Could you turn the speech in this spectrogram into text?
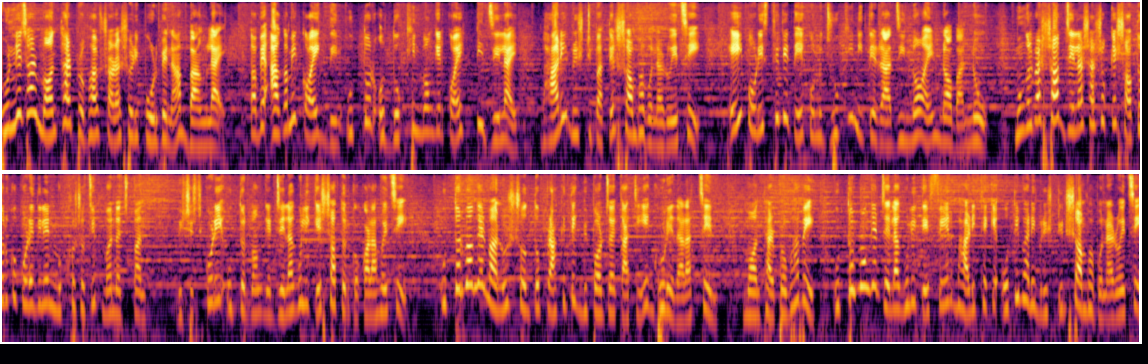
ঘূর্ণিঝড় মন্থার প্রভাব সরাসরি পড়বে না বাংলায়। তবে আগামী কয়েকদিন উত্তর ও দক্ষিণবঙ্গের কয়েকটি জেলায় ভারী বৃষ্টিপাতের সম্ভাবনা রয়েছে। এই পরিস্থিতিতে কোনো ঝুঁকি নিতে রাজি নয় নবান্ন। মঙ্গলবার সব জেলা শাসককে সতর্ক করে দিলেন মুখ্য সচিব মনোজ পন্ত বিশেষ করে উত্তরবঙ্গের জেলাগুলিকে সতর্ক করা হয়েছে। উত্তরবঙ্গের মানুষ সদ্য প্রাকৃতিক বিপর্যয় কাটিয়ে ঘুরে দাঁড়াচ্ছেন। মন্থার প্রভাবে উত্তরবঙ্গের জেলাগুলিতে ফের ভারী থেকে অতি ভারী বৃষ্টির সম্ভাবনা রয়েছে।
